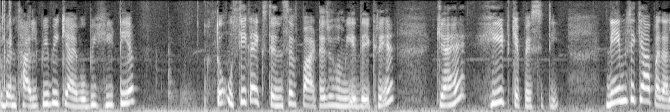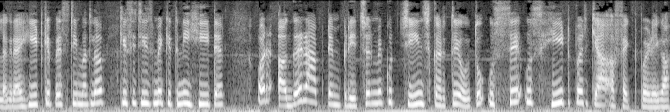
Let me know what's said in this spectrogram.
अब एंथैल्पी भी क्या है? वो भी हीट ही है। तो उसी का एक्सटेंसिव पार्ट है जो हम ये देख रहे हैं। क्या है? हीट कैपेसिटी नेम से क्या पता लग रहा है? हीट कैपेसिटी मतलब किसी चीज़ में कितनी हीट है? और अगर आप टेम्परेचर में कुछ चेंज करते हो तो उससे उस हीट पर क्या अफेक्ट पड़ेगा?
